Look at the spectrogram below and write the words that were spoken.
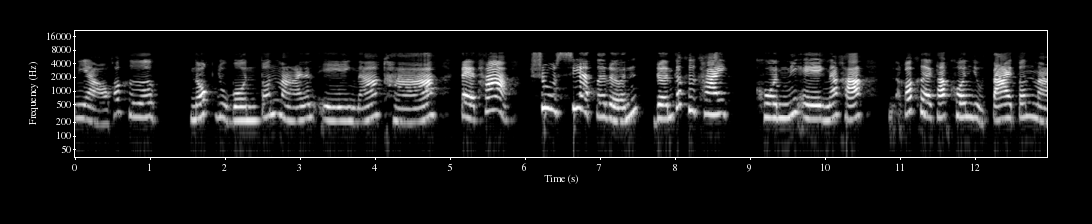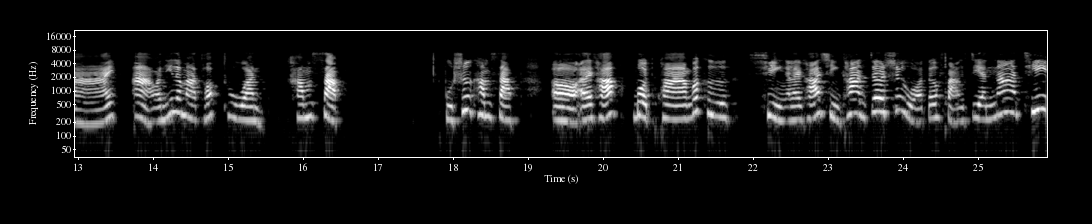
เหนี่ยวก็คือนกอยู่บนต้นไม้นั่นเองนะคะ แต่ถ้าชูเซียเตเหรินเหรินก็คือใคร คนนี่เองนะคะก็คืออะไรคะคนอยู่ใต้ต้นไม้อ่าวันนี้เรามาทบทวนคำศัพท์ ผู้ชื่อคำศัพท์ เอ่ออะไรคะบทความก็คือฉิงอะไรคะฉิงข้านเจ้อชื่อหัวเตอฝังเจียนหน้าที่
